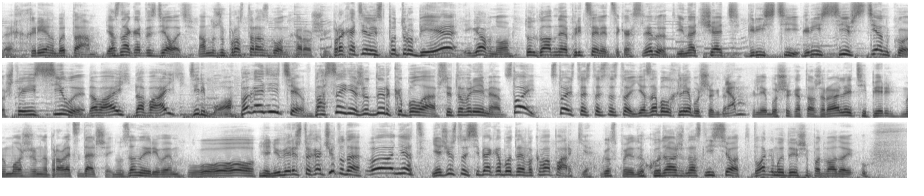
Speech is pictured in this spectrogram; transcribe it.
Да хрен бы там. Я знаю, как это сделать делать. Нам нужен просто разгон хороший. Прокатились по трубе и говно. Тут главное прицелиться как следует и начать грести. Грести в стенку, что есть силы. Давай, давай. Дерьмо. Погодите, в бассейне же дырка была все это время. Стой, стой, стой, стой, стой, стой. Я забыл хлебушек. Ням. Хлебушек отожрали, теперь мы можем направляться дальше. Ну, заныриваем. О, я не уверен, что хочу туда. О, нет. Я чувствую себя как будто в аквапарке. Господи, да куда же нас несет? Благо мы дышим под водой. Уф.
